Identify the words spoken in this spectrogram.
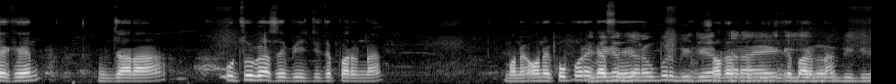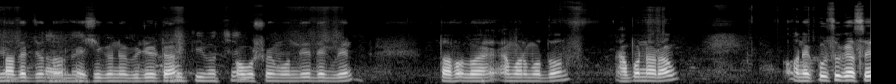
দেখেন যারা উঁচু গাছে বীজ দিতে পারে না মানে অনেক উপরে গাছে সাধারণত বীজ দিতে পারে না তাদের জন্য এই ভিডিওটা অবশ্যই মন দিয়ে দেখবেন। তাহলে আমার মতন আপনারাও অনেক উঁচু গাছে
